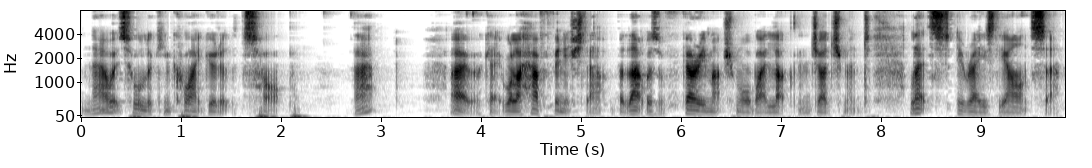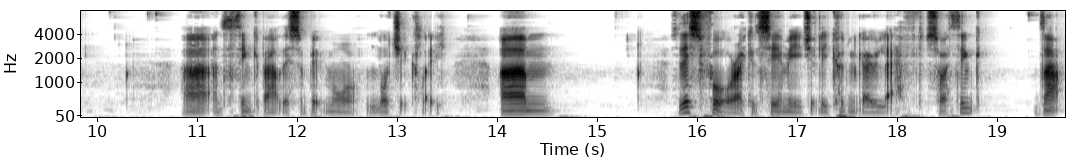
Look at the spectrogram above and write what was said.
Now it's all looking quite good at the top. That? Oh, okay. Well, I have finished that, but that was very much more by luck than judgment. Let's erase the answer uh, and think about this a bit more logically. Um, so this 4 I could see immediately couldn't go left. So I think that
